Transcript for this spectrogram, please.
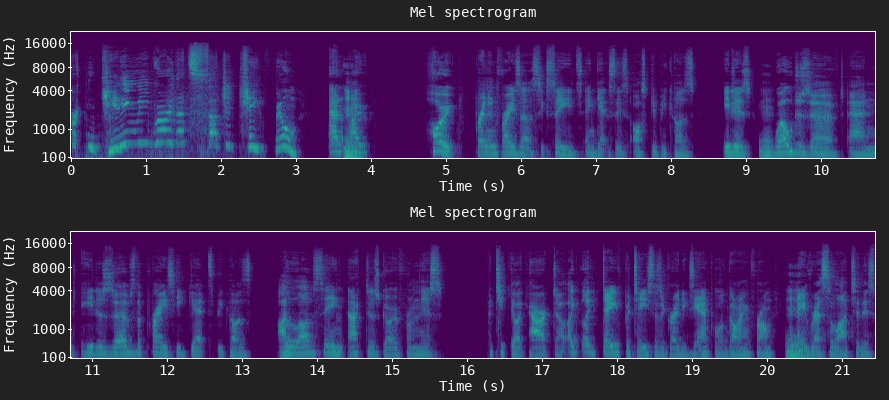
freaking kidding me bro that's such a cheap film and Mhm. i hope brendan fraser succeeds and gets this oscar because it is Mhm. well deserved and he deserves the praise he gets because i love seeing actors go from this particular character like like dave Bautista is a great example of going from Mhm. a wrestler to this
